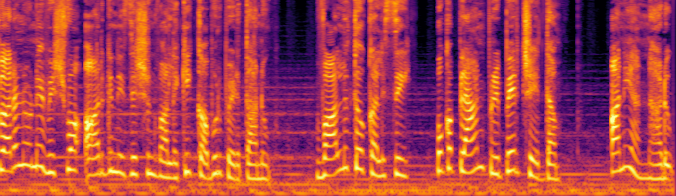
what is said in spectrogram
త్వరలోనే విశ్వ ఆర్గనైజేషన్ వాళ్ళకి కబురు పెడతాను. వాళ్ళతో కలిసి ఒక ప్లాన్ ప్రిపేర్ చేద్దాం అని అన్నాడు.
